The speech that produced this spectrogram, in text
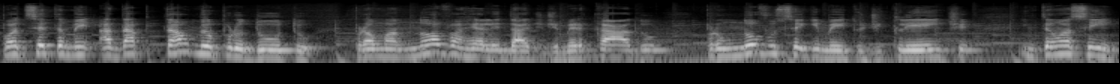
Pode ser também adaptar o meu produto para uma nova realidade de mercado, para um novo segmento de cliente. Então, assim,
